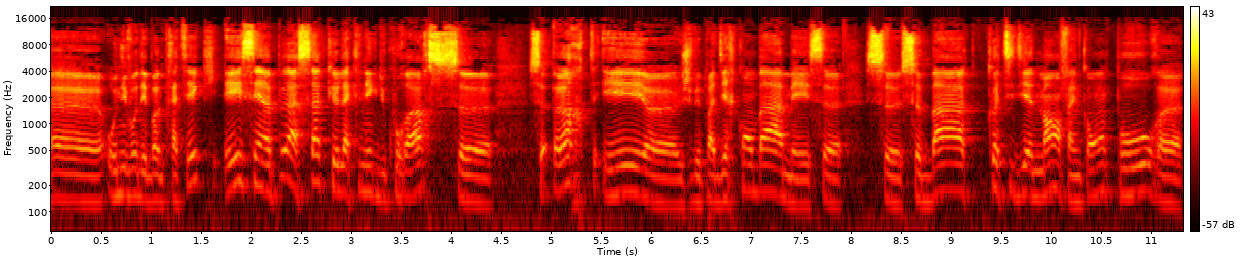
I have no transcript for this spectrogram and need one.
euh, au niveau des bonnes pratiques. Et c'est un peu à ça que la clinique du coureur se, se heurte et, euh, je vais pas dire combat, mais se, se, se, bat quotidiennement, en fin de compte, pour... Euh,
